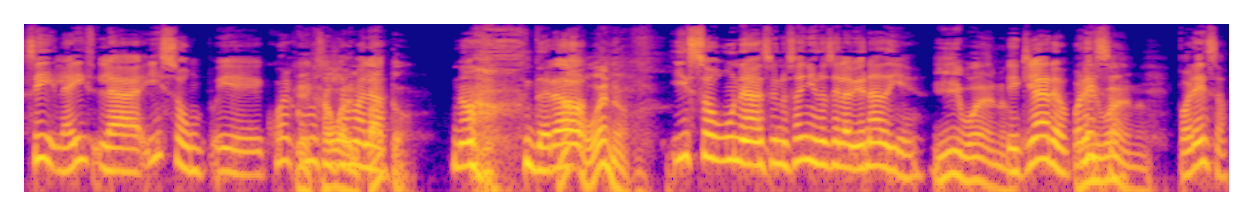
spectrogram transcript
Sí, la, hi- la hizo un... eh, ¿cuál, ¿Que ¿Cómo se llama la...? Pato? No, tarado. No, bueno. Hizo una hace unos años, no se la vio nadie. Y bueno. Y claro, por y eso. bueno. Por eso.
